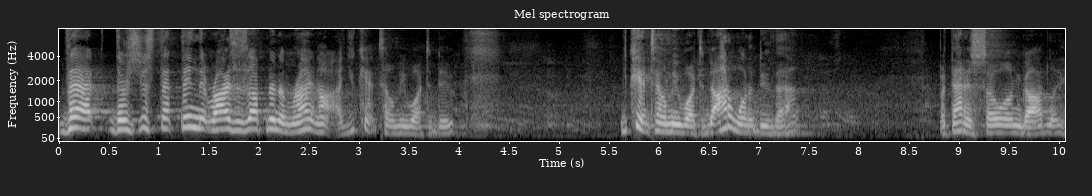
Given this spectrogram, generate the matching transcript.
that there's just that thing that rises up in them, right? No, you can't tell me what to do. You can't tell me what to do. I don't want to do that. But that is so ungodly.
